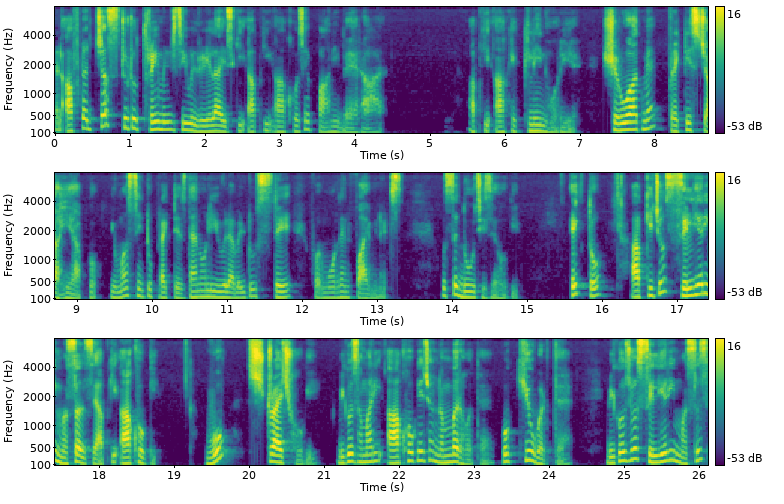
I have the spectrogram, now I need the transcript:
And after just two two three minutes you will realize कि आपकी आँखों से पानी बह रहा है। आपकी आँखें क्लीन हो रही है। शुरुआत में प्रैक्टिस चाहिए आपको। You must in to practice then only you will able to stay for more than five minutes उससे दो चीज़ें होगी। एक तो आपकी जो सिलियरी मसल्स है, आपकी आँखों की, वो स्ट्रेच होगी। बिकॉज़ हमारी आँखों के जो नंबर होते हैं, वो क्यों बढ़ते हैं? बिकॉज़ जो सिलियरी मसल्स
